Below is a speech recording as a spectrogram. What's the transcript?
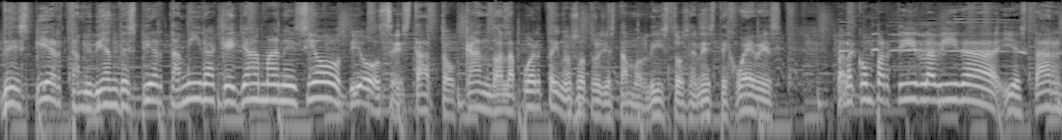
Despierta, mi bien, despierta. Mira que ya amaneció. Dios está tocando a la puerta y nosotros ya estamos listos en este jueves para compartir la vida y estar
